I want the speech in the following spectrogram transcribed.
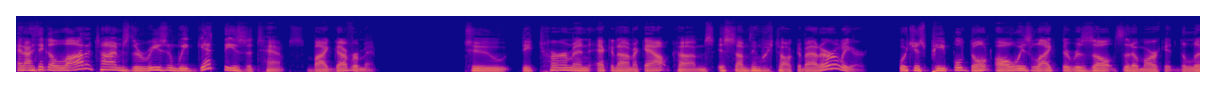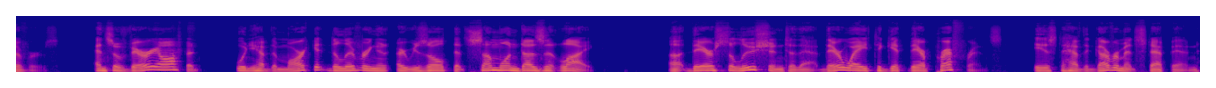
And I think a lot of times the reason we get these attempts by government to determine economic outcomes is something we talked about earlier, which is people don't always like the results that a market delivers. And so, very often, when you have the market delivering a, result that someone doesn't like, uh, their solution to that, their way to get their preference, is to have the government step in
